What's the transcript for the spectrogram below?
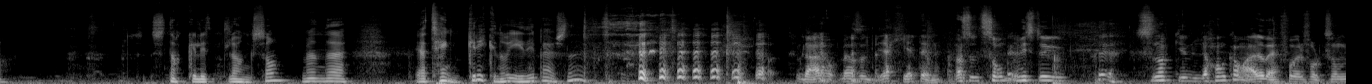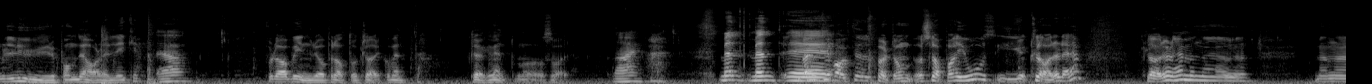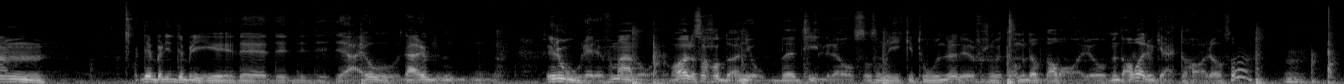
snakke litt langsomt. Men uh, jeg tenker ikke noe i de pausene. Der, men altså, jeg er helt enig. Altså, sånn, hvis du snakker Han kan være det for folk som lurer på om de har det eller ikke. Ja, For da begynner de å prate og klarer ikke å vente. Klarer ikke å vente med å svare. nei. Men, men, Men eh, tilbake til det du spurte om. Slapp av. Jo, klarer det. Klarer det, men øh, Men øhm, det blir Det blir det, det, det, er jo Det er jo roligere for meg nå enn det var. Og så hadde jeg en jobb tidligere også som gikk i 200. Det gjør for så vidt nå, men da, da var jo Men da var det jo greit å ha det også.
